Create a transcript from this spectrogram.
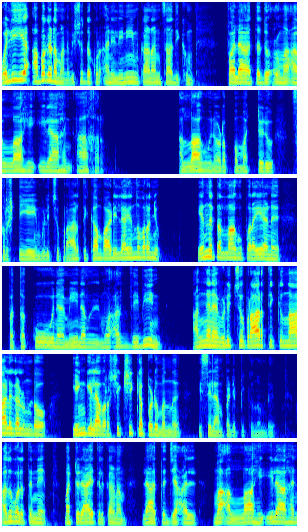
വലിയ അപകടമാണ് വിശുദ്ധ ഖുർആാനിൽ ഇനിയും കാണാൻ സാധിക്കും. ഫല തദുമ അല്ലാഹി ഇലാഹൻ ആഹർ അള്ളാഹുവിനോടൊപ്പം മറ്റൊരു സൃഷ്ടിയെയും വിളിച്ചു പ്രാർത്ഥിക്കാൻ പാടില്ല എന്ന് പറഞ്ഞു. എന്നിട്ട് അള്ളാഹു പറയാണ് ഫത്തക്കൂന അങ്ങനെ വിളിച്ചു പ്രാർത്ഥിക്കുന്ന ആളുകളുണ്ടോ? എങ്കിൽ അവർ ശിക്ഷിക്കപ്പെടുമെന്ന് ഇസ്ലാം പഠിപ്പിക്കുന്നുണ്ട്. അതുപോലെ തന്നെ മറ്റൊരായത്തിൽ കാണാം ലാ തജഅൽ മ അല്ലാഹി ഇലാഹൻ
